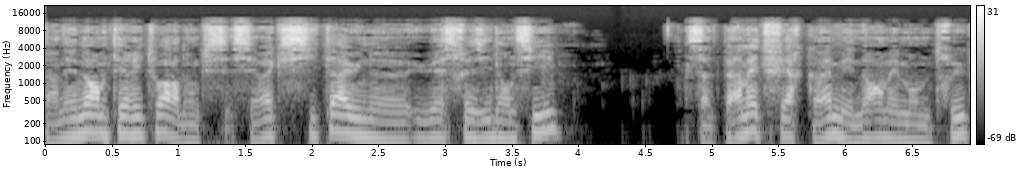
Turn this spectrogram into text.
un, énorme territoire, donc c'est vrai que si tu as une US residency, ça te permet de faire quand même énormément de trucs.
